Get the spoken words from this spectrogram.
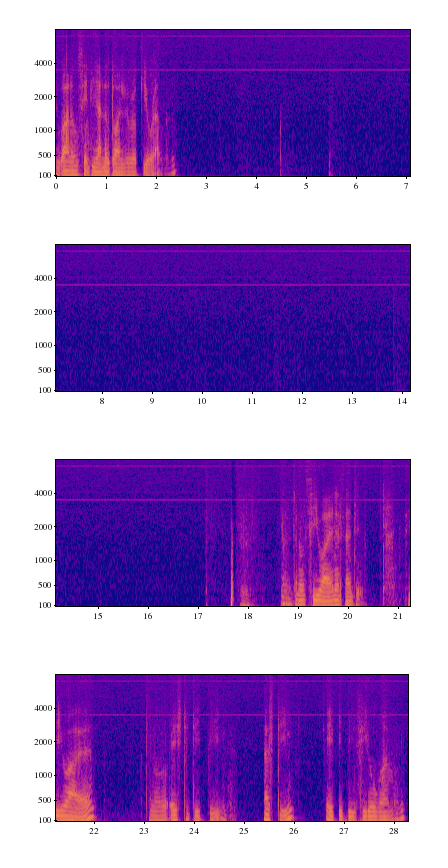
သူအားလုံးစင်ပြရလောက်သွားလို့တော့ပြောတာပေါ့နော်ကျွန်တော် CURL နဲ့စမ်းကြည့် CURL ကျွန်တော်တို့ http st app01 ပေါ့နော်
